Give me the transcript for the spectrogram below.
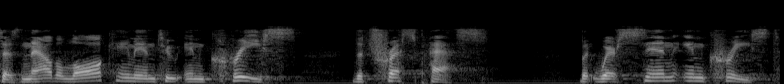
says, Now the law came in to increase the trespass. But where sin increased,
